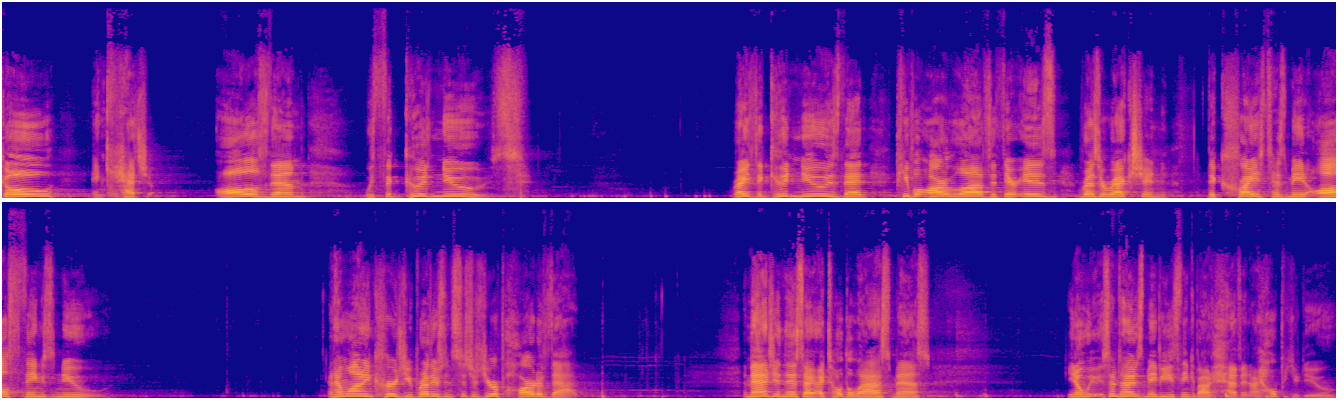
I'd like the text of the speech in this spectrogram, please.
Go and catch all of them with the good news. Right? The good news that people are loved, that there is resurrection, that Christ has made all things new. And I want to encourage you, brothers and sisters, you're a part of that. Imagine this. I, I told the last Mass, you know, we, sometimes maybe you think about heaven. I hope you do.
